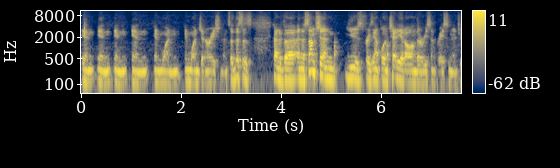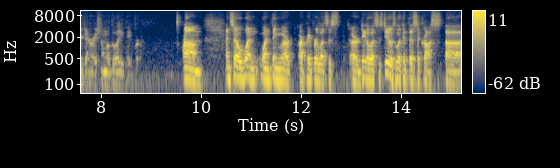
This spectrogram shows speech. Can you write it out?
in, in in in in one in one generation. And so this is kind of a, an assumption used, for example, in Chetty et al. in their recent race and intergenerational mobility paper. Um, and so one, one thing our, our paper lets us, our data lets us do is look at this across uh,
